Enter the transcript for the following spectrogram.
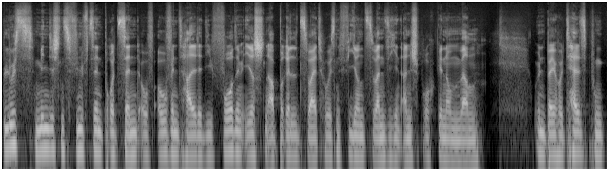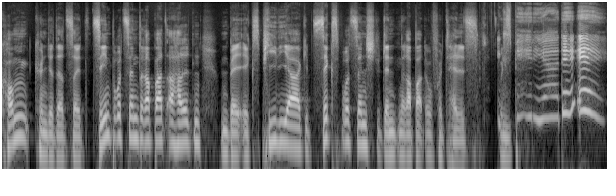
plus mindestens 15% auf Aufenthalte, die vor dem 1. April 2024 in Anspruch genommen werden. Und bei Hotels.com könnt ihr derzeit 10% Rabatt erhalten und bei Expedia gibt es 6% Studentenrabatt auf Hotels. Expedia.de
